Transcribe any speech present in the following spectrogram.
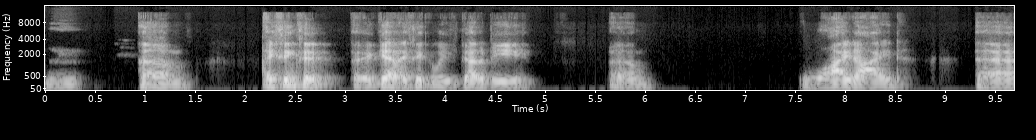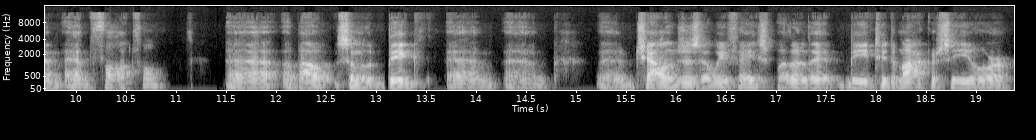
Mm-hmm. Um, I think that again, I think we've got to be um, wide-eyed um, and thoughtful uh, about some of the big um, um, uh, challenges that we face, whether they be to democracy or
